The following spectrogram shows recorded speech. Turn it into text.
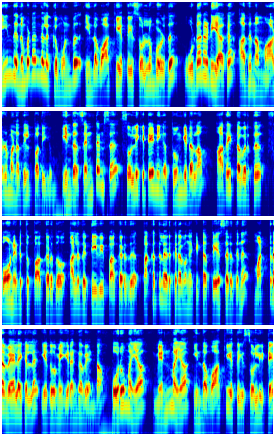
ஐந்து நிமிடங்களுக்கு முன்பு இந்த வாக்கியத்தை சொல்லும் பொழுது உடனடியாக அது நம் ஆழ்மனதில் பதியும். இந்த சென்டென்ஸை சொல்லிக்கிட்டே நீங்க தூங்கிடலாம். அதை தவிர்த்து போன் எடுத்து பார்க்கறதோ அல்லது டிவி பார்க்கறது பக்கத்துல இருக்கிறவங்க கிட்ட பேசுறதுன்னு மற்ற வேலைகள்ல எதுவுமே இறங்க வேண்டாம். பொறுமையா மென்மையா இந்த வாக்கியத்தை சொல்லிட்டே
